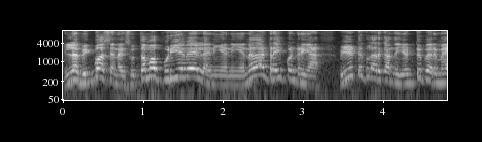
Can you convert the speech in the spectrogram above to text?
இல்ல பிக் பாஸ் எனக்கு சுத்தமா புரியவே இல்லை. நீங்க நீங்க என்னதான் ட்ரை பண்றீங்க? வீட்டுக்குள்ள இருக்க அந்த எட்டு பேருமே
